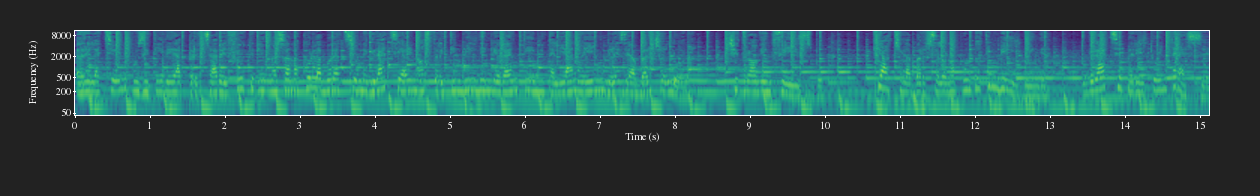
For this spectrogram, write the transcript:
relazioni positive e apprezzare i frutti di una sana collaborazione grazie ai nostri team building eventi in italiano e inglese a Barcellona. Ci trovi in Facebook. chiocciolabarcelona.teambuilding. Grazie per il tuo interesse.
